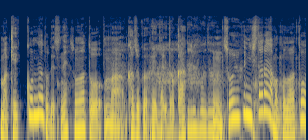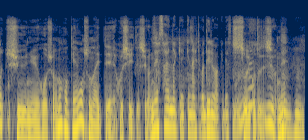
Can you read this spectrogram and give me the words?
まあ、結婚などですね、その後、まあ、家族が増えたりとか、なるほど。うん、そういうふうにしたら、まあ、この後、収入保障の保険を備えてほしいですよね。支えなきゃいけない人が出るわけですもんね。そういうことですよね。うんうんうん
